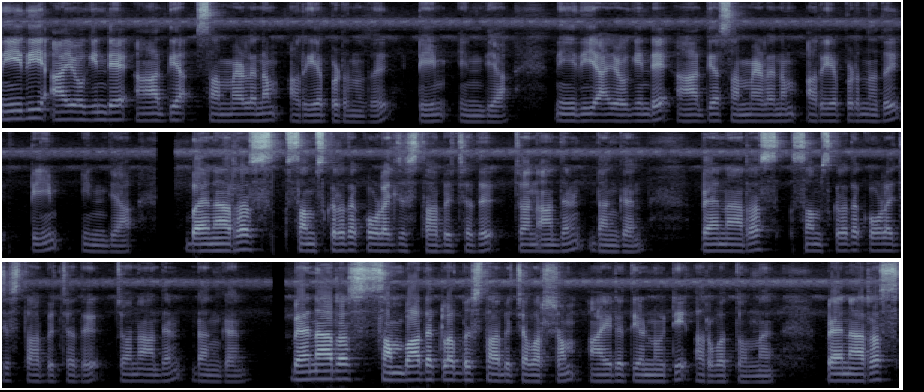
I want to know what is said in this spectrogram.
നീതി ആയോഗിന്റെ ആദ്യ സമ്മേളനം അറിയപ്പെടുന്നത് ടീം ഇന്ത്യ. നീതി ആയോഗിന്റെ ആദ്യ സമ്മേളനം അറിയപ്പെടുന്നത് ടീം ഇന്ത്യ. ബനാറസ് സംസ്കൃത കോളേജ് സ്ഥാപിച്ചത് ജൊനാഥൻ ഡങ്കൻ. ബനാറസ് സംസ്കൃത കോളേജ് സ്ഥാപിച്ചത് ജൊനാഥൻ ഡങ്കൻ. ബനാറസ് സംവാദ ക്ലബ്ബ് സ്ഥാപിച്ച വർഷം ആയിരത്തി എണ്ണൂറ്റി അറുപത്തൊന്ന്. ബനാറസ്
